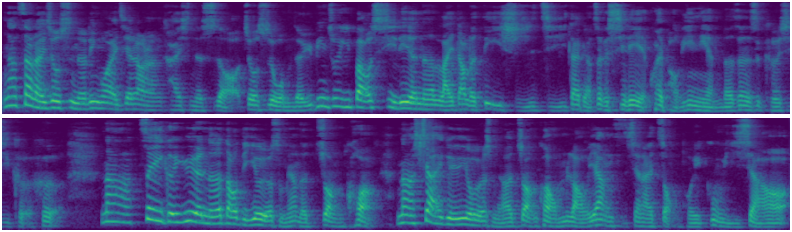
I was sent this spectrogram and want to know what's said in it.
那再来就是呢，另外一件让人开心的事哦，就是我们的鱼病注意报系列呢，来到了第十集，代表这个系列也快跑一年了，真的是可喜可贺。那这一个月呢，到底又有什么样的状况？那下一个月又有什么样的状况？我们老样子先来总回顾一下哦。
